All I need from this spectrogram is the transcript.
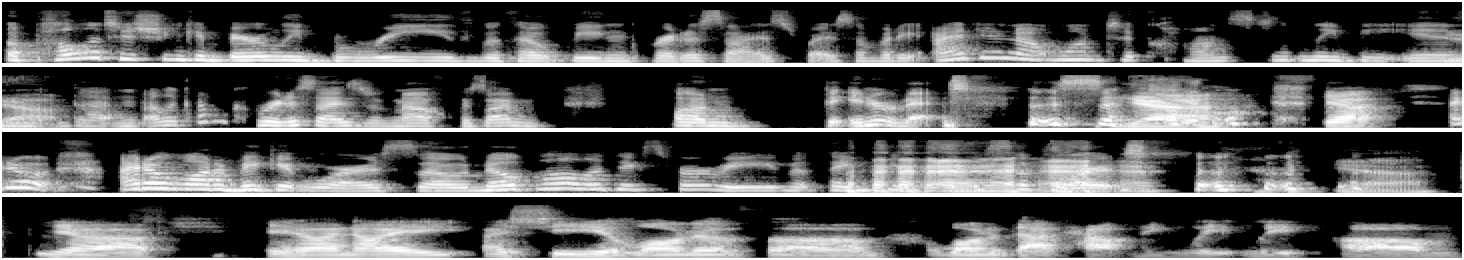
a politician can barely breathe without being criticized by somebody. I do not want to constantly be in yeah. that. Like I'm criticized enough because I'm on the internet. so yeah, yeah. I don't, I don't want to make it worse. So no politics for me, but thank you for the support. yeah, yeah. You know, and I, I see a lot of, um, a lot of that happening lately. Um,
